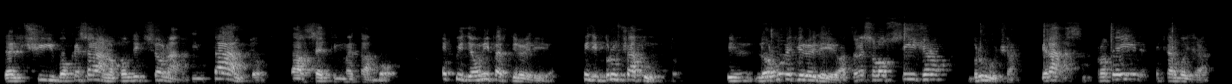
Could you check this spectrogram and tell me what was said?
del cibo che saranno condizionati intanto dal setting metabolico e quindi è un ipertiroideo, quindi brucia tutto. L'ormone tiroideo attraverso l'ossigeno brucia grassi, proteine e carboidrati.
